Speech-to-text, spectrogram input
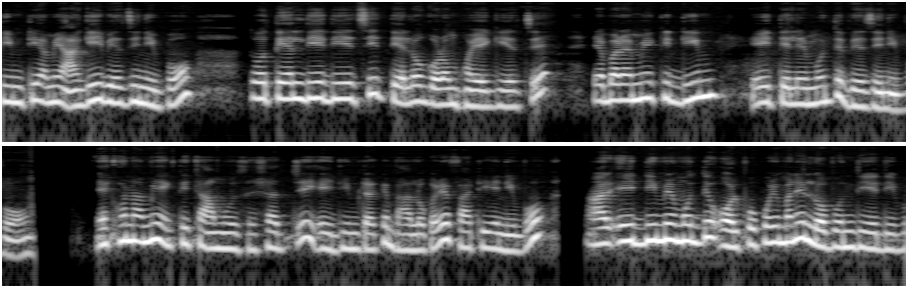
ডিমটি আমি আগেই ভেজে নিব। তো তেল দিয়ে দিয়েছি, তেলও গরম হয়ে গিয়েছে। এবার আমি একটি ডিম এই তেলের মধ্যে ভেজে নিব। এখন আমি একটি চামচের সাহায্যে এই ডিমটাকে ভালো করে ফাটিয়ে নিব আর এই ডিমের মধ্যে অল্প পরিমাণে লবণ দিয়ে দিব।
